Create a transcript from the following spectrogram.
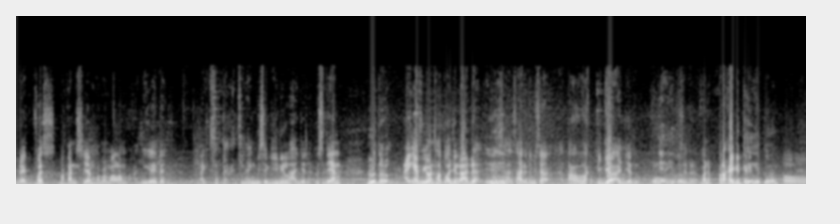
Breakfast makan siang sampai malam. Anjing gitu Aing sampai anjing aing bisa gini lah anjir maksudnya yang dulu tuh aing FU1 satu aja nggak ada jadi se- sehari tuh bisa talak tiga anjir ya itu mana pernah kayak gitu kayak ya? gitu orang Oh.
